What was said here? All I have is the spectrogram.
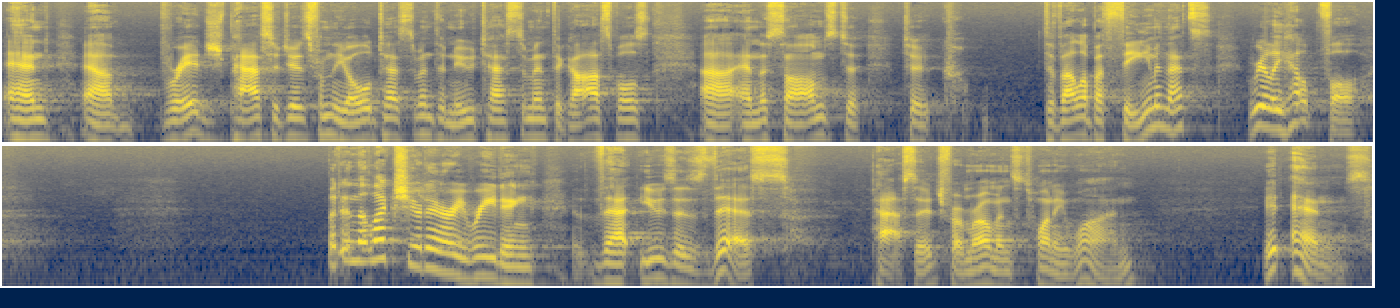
and uh, bridge passages from the Old Testament, the New Testament, the Gospels, uh, and the Psalms to, to develop a theme, and that's really helpful. But in the lectionary reading that uses this passage from Romans 21, it ends.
